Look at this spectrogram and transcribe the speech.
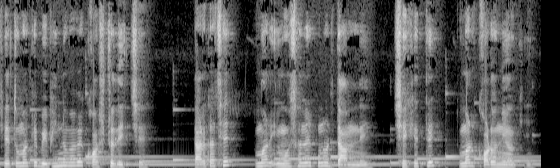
সে তোমাকে বিভিন্নভাবে কষ্ট দিচ্ছে। তার কাছে তোমার ইমোশনের কোনো দাম নেই। সেক্ষেত্রে তোমার করণীয় কী?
